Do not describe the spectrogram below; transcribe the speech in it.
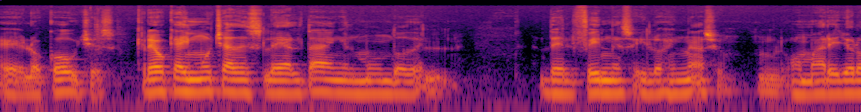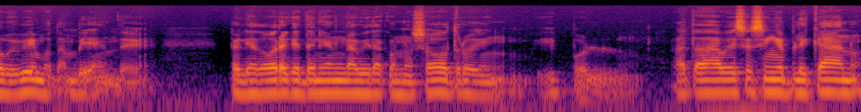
eh, los coaches. Creo que hay mucha deslealtad en el mundo del, del fitness y los gimnasios. Omar y yo lo vivimos también, de peleadores que tenían la vida con nosotros y, por hasta a veces sin explicarnos.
